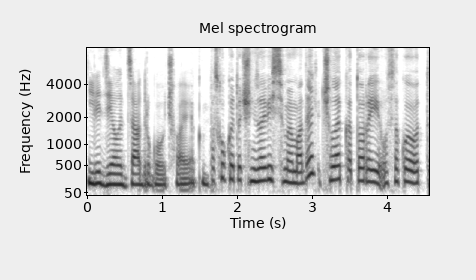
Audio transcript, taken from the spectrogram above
или делать за другого человека. Поскольку это очень зависимая модель, человек, который в такой вот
